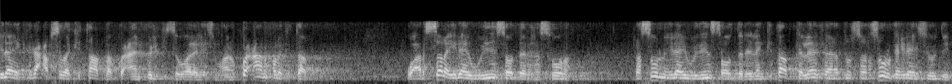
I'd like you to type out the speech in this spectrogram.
إلهي كعب صدر كتابك كعان فلك سوال الله سبحانه كعان فلك كتاب وأرسل إلهي ويدين صدر رسولا رسولنا إلهي ويدين صدر لأن كتابك لا فأنا توصل رسولك إلهي سودي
